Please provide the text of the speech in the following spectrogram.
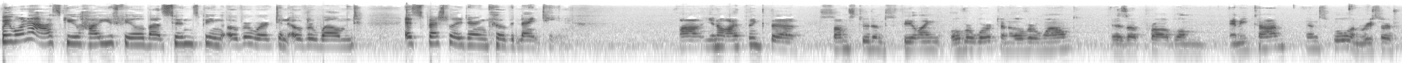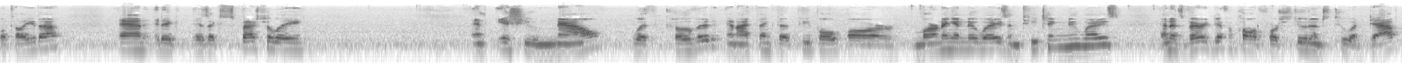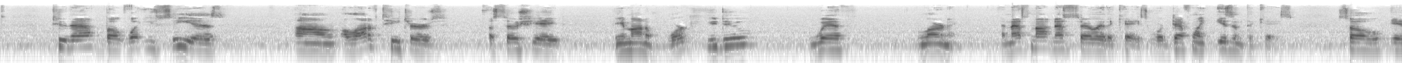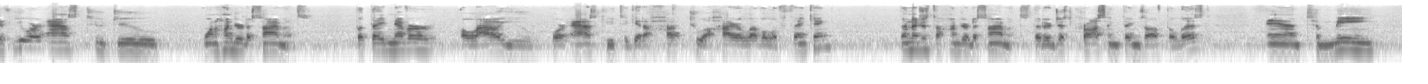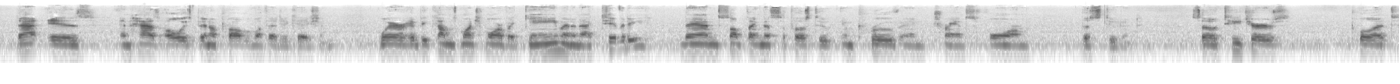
We want to ask you how you feel about students being overworked and overwhelmed, especially during COVID 19. Uh, you know, I think that some students feeling overworked and overwhelmed is a problem anytime in school, and research will tell you that. And it is especially an issue now with COVID, and I think that people are learning in new ways and teaching new ways, and it's very difficult for students to adapt to that. But what you see is um, a lot of teachers associate the amount of work you do with learning, and that's not necessarily the case, or definitely isn't the case. So if you are asked to do 100 assignments, but they never allow you or ask you to get a to a higher level of thinking, then they're just 100 assignments that are just crossing things off the list. And to me, that is and has always been a problem with education, where it becomes much more of a game and an activity than something that's supposed to improve and transform the student. So teachers put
